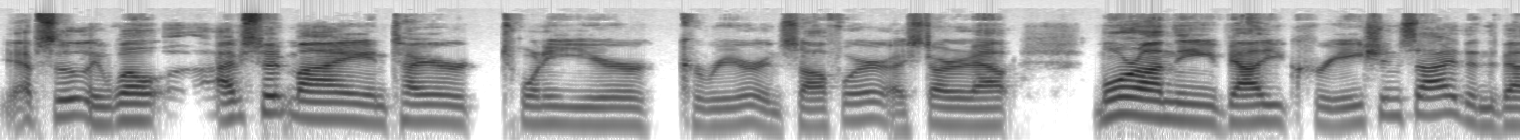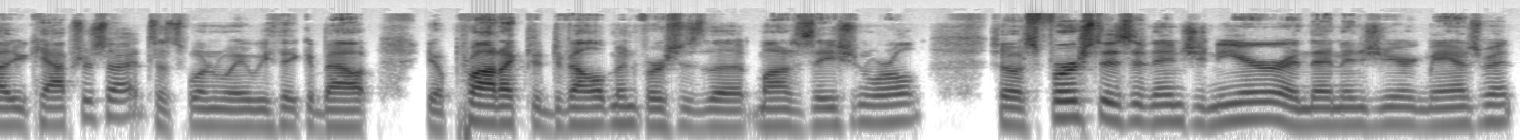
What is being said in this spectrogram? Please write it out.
Yeah, absolutely. Well, I've spent my entire 20 year career in software. I started out more on the value creation side than the value capture side. So that's one way we think about, you know, product development versus the monetization world. So it's first as an engineer and then engineering management.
